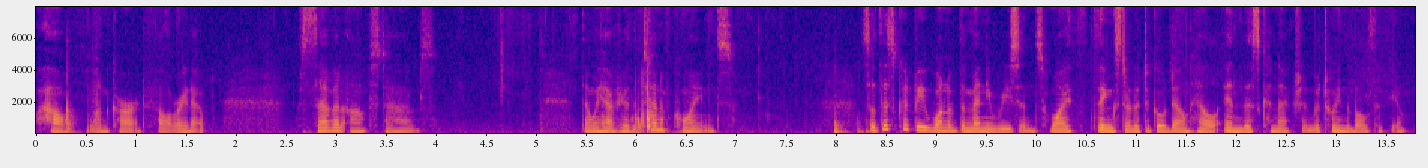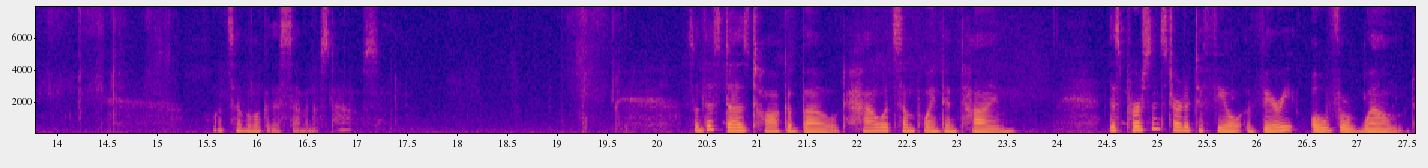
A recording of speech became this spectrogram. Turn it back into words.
Wow, one card fell right out. Seven of Staves. Then we have here the Ten of Coins. So this could be one of the many reasons why things started to go downhill in this connection between the both of you. Let's have a look at the Seven of Staves. So this does talk about how at some point in time this person started to feel very overwhelmed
